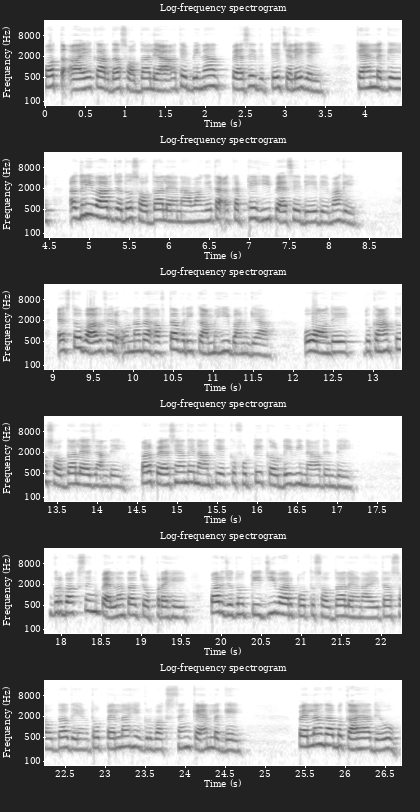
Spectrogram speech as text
ਪੁੱਤ ਆਏ ਘਰ ਦਾ ਸੌਦਾ ਲਿਆ ਅਤੇ ਬਿਨਾਂ ਪੈਸੇ ਦਿੱਤੇ ਚਲੇ ਗਏ। ਕਹਿਣ ਲੱਗੇ, ਅਗਲੀ ਵਾਰ ਜਦੋਂ ਸੌਦਾ ਲੈਣ ਆਵਾਂਗੇ ਤਾਂ ਇਕੱਠੇ ਹੀ ਪੈਸੇ ਦੇ ਦੇਵਾਂਗੇ। ਇਸ ਤੋਂ ਬਾਅਦ ਫਿਰ ਉਹਨਾਂ ਦਾ ਹਫਤਾਵਰੀ ਕੰਮ ਹੀ ਬਣ ਗਿਆ। ਉਹ ਆਉਂਦੇ, ਦੁਕਾਨ ਤੋਂ ਸੌਦਾ ਲੈ ਜਾਂਦੇ, ਪਰ ਪੈਸਿਆਂ ਦੇ ਨਾਂ ਤੇ ਇੱਕ ਫੁੱਟੀ ਕੌਡੀ ਵੀ ਨਾ ਦਿੰਦੇ। ਗੁਰਬਖਸ਼ ਸਿੰਘ ਪਹਿਲਾਂ ਤਾਂ ਚੁੱਪ ਰਹੇ, ਪਰ ਜਦੋਂ ਤੀਜੀ ਵਾਰ ਪੁੱਤ ਸੌਦਾ ਲੈਣ ਆਏ ਤਾਂ ਸੌਦਾ ਦੇਣ ਤੋਂ ਪਹਿਲਾਂ ਹੀ ਗੁਰਬਖਸ਼ ਸਿੰਘ ਕਹਿਣ ਲੱਗੇ, ਪਹਿਲਾਂ ਦਾ ਬਕਾਇਆ ਦਿਓ।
